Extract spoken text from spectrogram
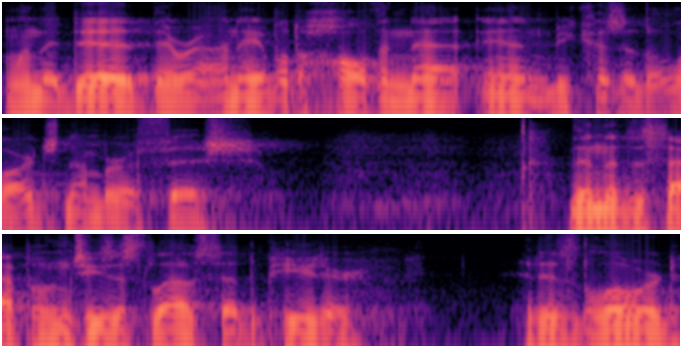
When they did, they were unable to haul the net in because of the large number of fish. Then the disciple whom Jesus loved said to Peter, It is the Lord.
